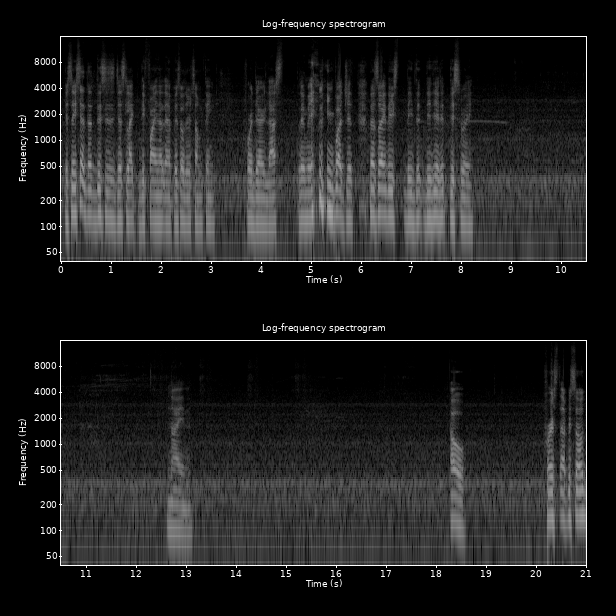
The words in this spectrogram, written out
Because they said that this is just like the final episode or something for their last remaining budget. That's why they they they did it this way. Nine. Oh. First episode.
